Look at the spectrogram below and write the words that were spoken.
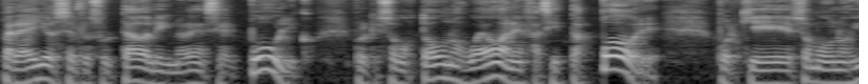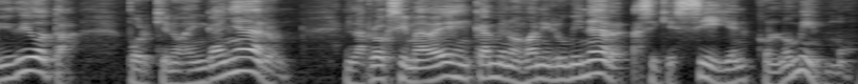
Para ellos es el resultado de la ignorancia del público, porque somos todos unos hueones fascistas pobres, porque somos unos idiotas, porque nos engañaron. La próxima vez, en cambio, nos van a iluminar, así que siguen con lo mismo.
